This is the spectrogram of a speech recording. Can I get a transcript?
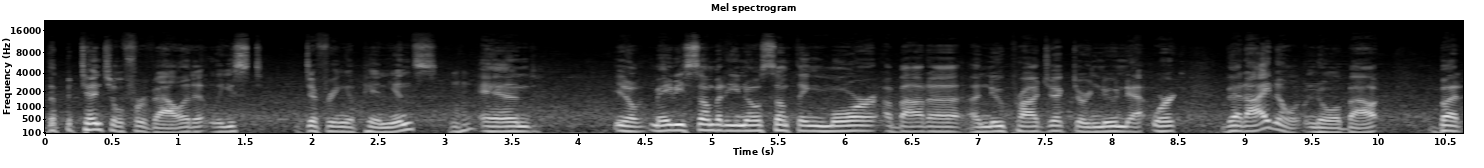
the potential for valid, at least differing opinions. And, you know, maybe somebody knows something more about a, a new project or new network that I don't know about, but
